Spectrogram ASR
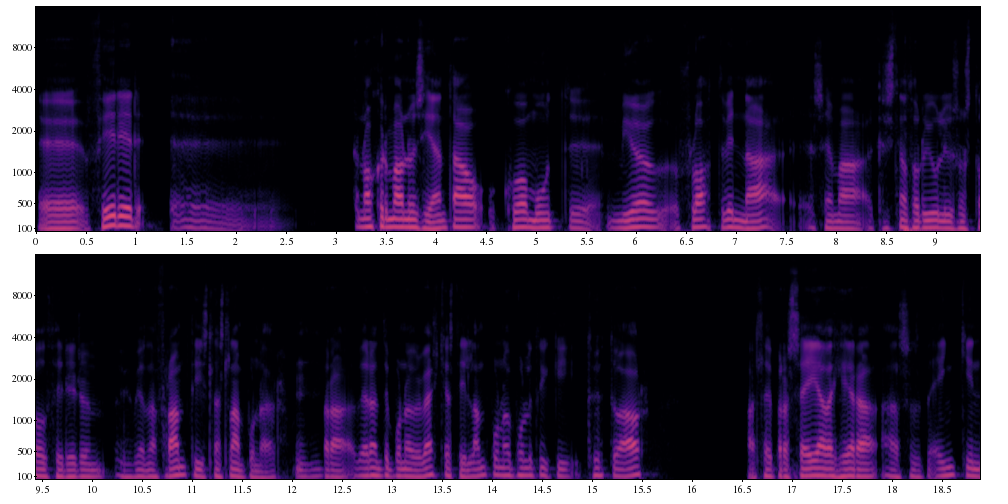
Uh, fyrir uh, nokkur mánuð síðan þá kom út uh, mjög flott vinna sem að Kristján Þóru Júliusson stóð fyrir um, um hérna, framtíð Íslands landbúnaðar. -hmm. bara verandi búin að vera verkjast í landbúnaðarpolitík í 20 ár. Alltaf bara að segja það hér að, að sagt, engin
